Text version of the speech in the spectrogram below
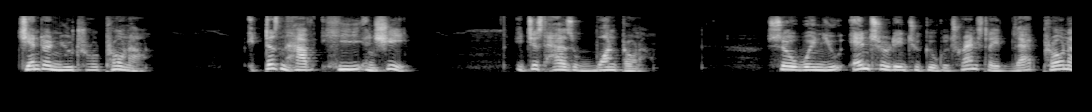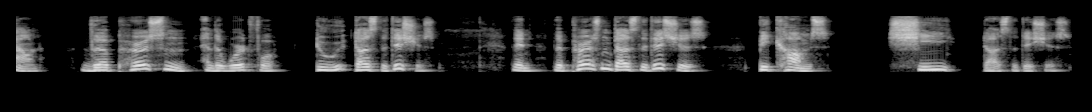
gender neutral pronoun. It doesn't have he and she. It just has one pronoun. So when you enter it into Google Translate, that pronoun, the person and the word for do does the dishes, then the person does the dishes becomes she does the dishes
